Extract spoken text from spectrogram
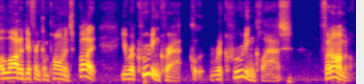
a lot of different components, but your recruiting cra- recruiting class, phenomenal.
